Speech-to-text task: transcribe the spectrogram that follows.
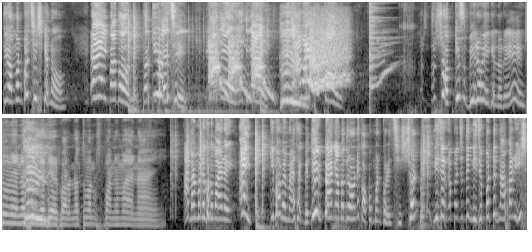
তুই অমন করছিস কেন? এই বাদল তোর কি হয়েছে? এই যে, এদিকে আয়, এই যে, আবার ঠিক কর। তোর সব কিছু বের হয়ে গেল রে। তুমি না ফেলে দেওয়ার পারো না, তোমার পানে মায়া নাই। আমার মনে কোনো মায়া নেই। এই কীভাবে মায়া থাকবে? তুই আগে আমাদের অনেক অপমান করেছিস। শোন নিজের কাপড় যদি নিজে পড়তে না পারিস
